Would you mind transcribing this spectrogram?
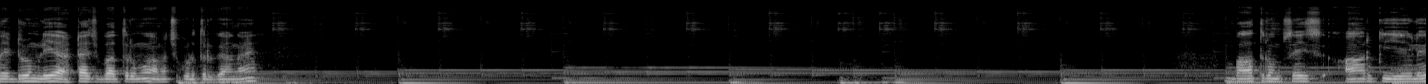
பெட்ரூம்லேயே அட்டாச் பாத்ரூமும் அமைச்சு கொடுத்துருக்காங்க. பாத்ரூம் சைஸ் ஆறுக்கு ஏழு.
